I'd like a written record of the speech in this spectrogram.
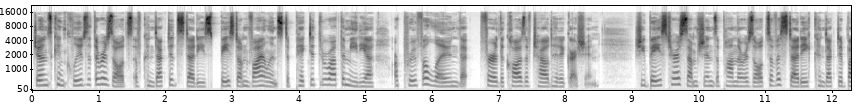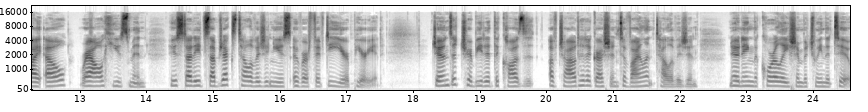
Jones concludes that the results of conducted studies based on violence depicted throughout the media are proof alone that for the cause of childhood aggression. She based her assumptions upon the results of a study conducted by L. Rowell Huesmann, who studied subjects' television use over a 50 year period. Jones attributed the cause of childhood aggression to violent television, noting the correlation between the two.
